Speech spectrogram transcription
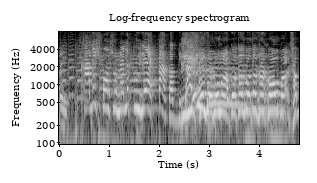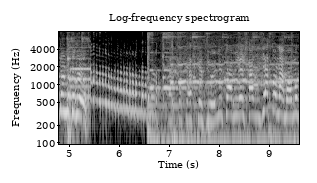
করে। খালি শ্বশুর নাহলে তুইলে একটা আসার দিবি। এই যে বোমা কথা কথা যা কও সাবধান মতো করো। আমি এই সালিশে এত নাম অমুক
